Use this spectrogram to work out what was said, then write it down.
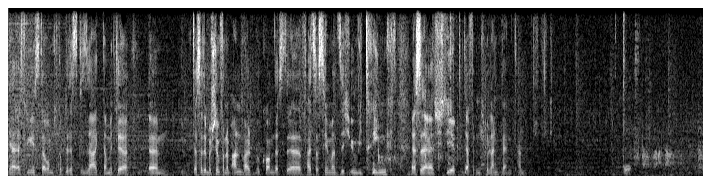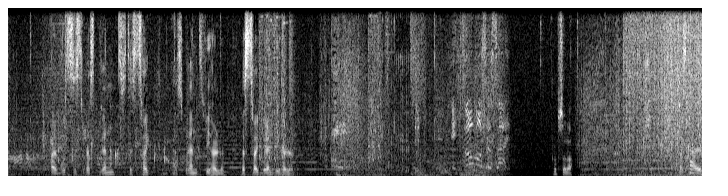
Ja, es ging jetzt darum, ich glaube, der hat das gesagt, damit der, ähm, das hat er bestimmt von einem Anwalt bekommen, dass der, falls das jemand sich irgendwie trinkt, dass er stirbt, dafür nicht belangt werden kann. Oh. Weil wusstest du, das brennt, das Zeug, das brennt wie Hölle. Das Zeug brennt wie Hölle. Ich so muss es sein! Upsala. Pascal,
